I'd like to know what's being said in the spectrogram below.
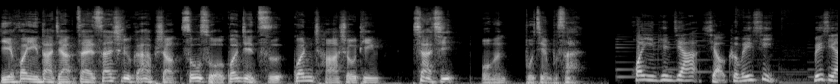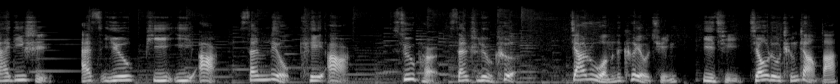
也欢迎大家在三十六氪 App 上搜索关键词“观察”收听。下期我们不见不散。欢迎添加小课微信，微信 ID 是 s u p e r 三六 k 二 super 三十六氪，加入我们的课友群，一起交流成长吧。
